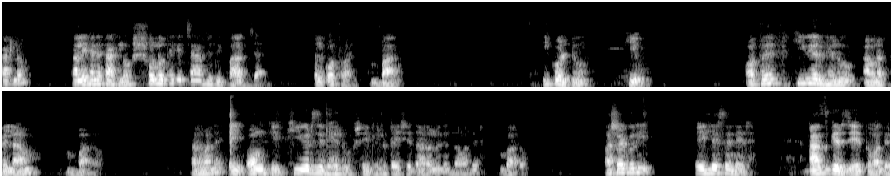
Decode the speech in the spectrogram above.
কাটলো। তাহলে এখানে থাকল ষোলো থেকে চার যদি বাদ যায়, তাহলে কত হয়? বারো। ইকুয়াল টু কিউ অতএব কিউ এর ভ্যালু আমরা পেলাম বারো। তার মানে এই অঙ্কে কিউ এর যে ভ্যালু, সেই ভ্যালুটা এসে দাঁড়াল কিন্তু আমাদের বারো। আশা করি এই লেসনের আজকের যে তোমাদের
